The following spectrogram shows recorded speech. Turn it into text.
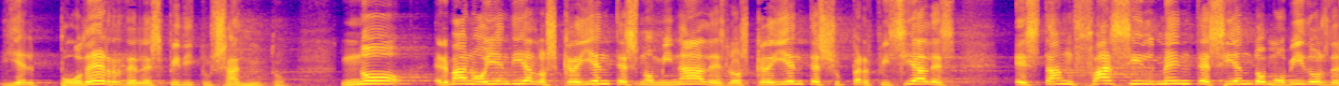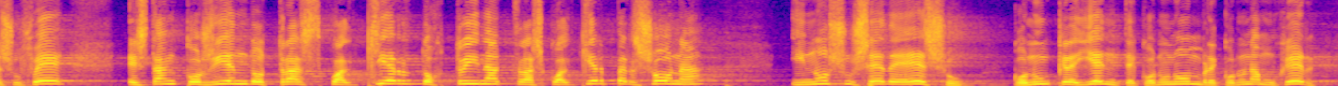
y el poder del Espíritu Santo. No, hermano, hoy en día los creyentes nominales, los creyentes superficiales, están fácilmente siendo movidos de su fe, están corriendo tras cualquier doctrina, tras cualquier persona, y no sucede eso con un creyente, con un hombre, con una mujer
